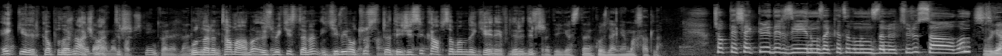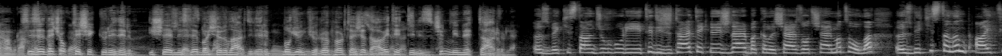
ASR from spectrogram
ek gelir kapılarını açmaktır. Bunların tamamı Özbekistan'ın 2030 stratejisi kapsamındaki hedefleridir. Çok teşekkür ederiz yayınımıza katılımınızdan ötürü. Sağ olun. Size de çok teşekkür ederim. İşlerinizde başarılar dilerim. Bugünkü röportaja davet ettiğiniz için minnettarım. Özbekistan Cumhuriyeti Dijital Teknolojiler Bakanı Sherzod Shermatov'la Özbekistan'ın IT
